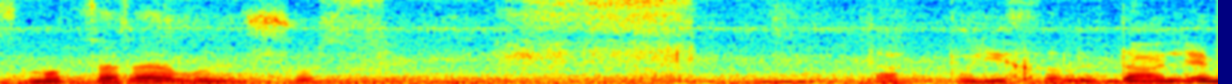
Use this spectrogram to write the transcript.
з моцарелою щось. Так, поїхали далі.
